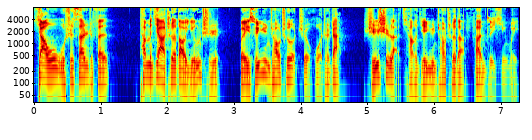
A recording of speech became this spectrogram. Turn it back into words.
下午五时三十分，他们驾车到营池，尾随运钞车至火车站，实施了抢劫运钞车的犯罪行为。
